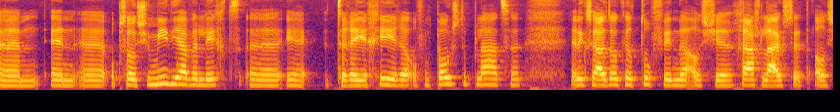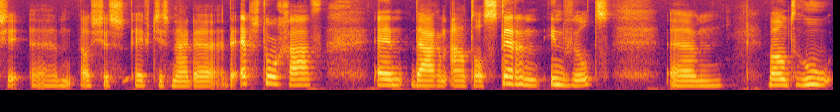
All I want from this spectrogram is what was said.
Um, en uh, op social media wellicht te reageren of een post te plaatsen. En ik zou het ook heel tof vinden als je graag luistert, als je, um, als je eventjes naar de, de App Store gaat en daar een aantal sterren invult. Want hoe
